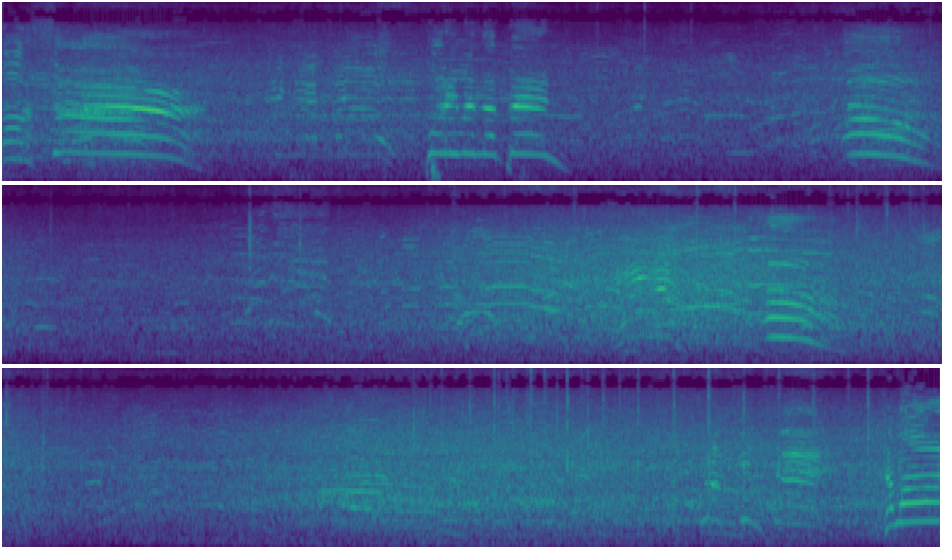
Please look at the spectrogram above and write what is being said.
Oh, sir! Put him in the bin! Oh! Oh! Come on!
